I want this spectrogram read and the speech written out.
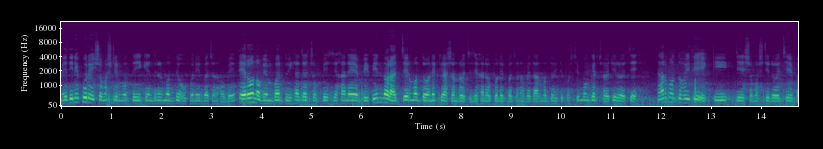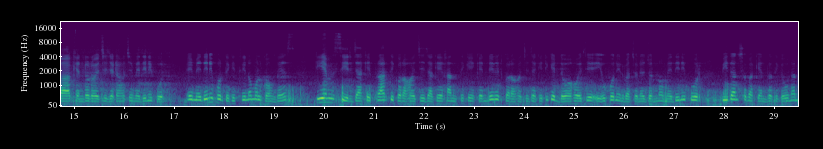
মেদিনীপুর এই সমষ্টির মধ্যে, এই কেন্দ্রের মধ্যে উপনির্বাচন হবে। তেরো নভেম্বর দুই হাজার চব্বিশ, যেখানে বিভিন্ন রাজ্যের মধ্যে অনেকটি আসন রয়েছে, যেখানে উপনির্বাচন হবে। তার মধ্যে হইতে পশ্চিমবঙ্গের ছয়টি রয়েছে তার মধ্য হইতে একটি যে সমষ্টি রয়েছে বা কেন্দ্র রয়েছে, যেটা হচ্ছে মেদিনীপুর। এই মেদিনীপুর থেকে তৃণমূল কংগ্রেস টিএমসির যাকে প্রার্থী করা হয়েছে, যাকে এখান থেকে ক্যান্ডিডেট করা হয়েছে, যাকে টিকিট দেওয়া হয়েছে এই উপনির্বাচনের জন্য মেদিনীপুর বিধানসভা কেন্দ্র থেকে ওনার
